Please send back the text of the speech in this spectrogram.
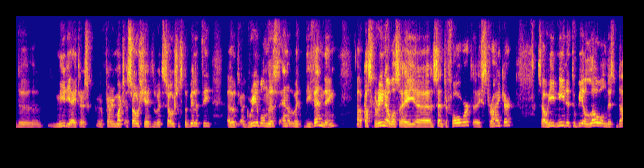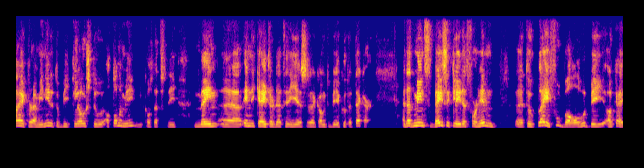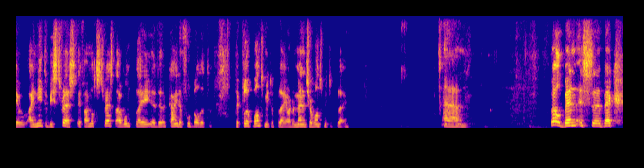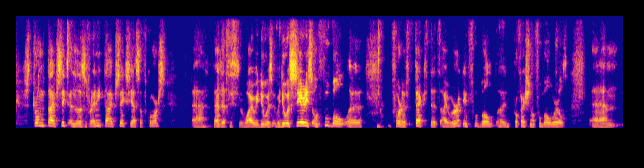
the mediator is very much associated with social stability with agreeableness and with defending now cascarino was a uh, center forward a striker. So he needed to be low on this diagram. He needed to be close to autonomy because that's the main uh, indicator that he is uh, going to be a good attacker. And that means basically that for him uh, to play football would be okay i need to be stressed. If i'm not stressed i won't play uh, the kind of football that the club wants me to play or the manager wants me to play. Um, well ben is uh, back strong type 6 and for any type 6 yes of course uh, that, that is why we do a, we do a series on football uh, for the fact that I work in football uh, in professional football world. Um,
